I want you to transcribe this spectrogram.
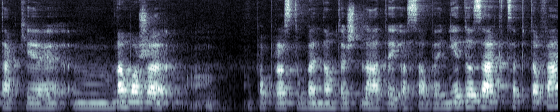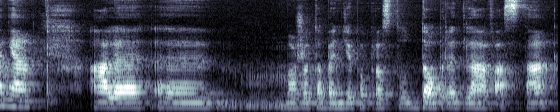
takie, mm, no może po prostu będą też dla tej osoby nie do zaakceptowania, ale może to będzie po prostu dobre dla Was, tak?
